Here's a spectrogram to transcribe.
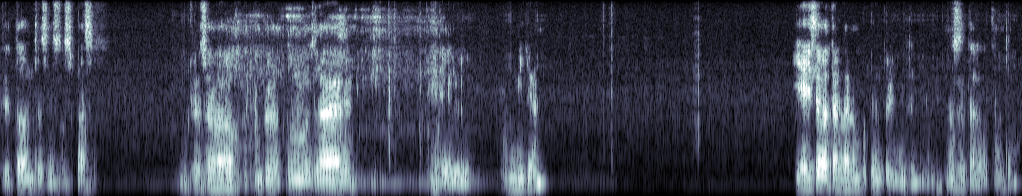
de todos esos pasos. Incluso, por ejemplo, podemos dar el 1 millón. Y ahí se va a tardar un poco en imprimir, no se tardó tanto.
